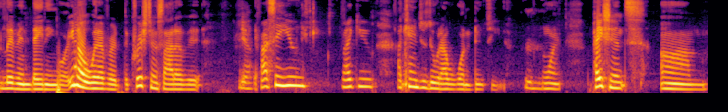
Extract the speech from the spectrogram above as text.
living dating or you know whatever the christian side of it Yeah. if i see you like you i can't just do what i would want to do to you. One patience um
